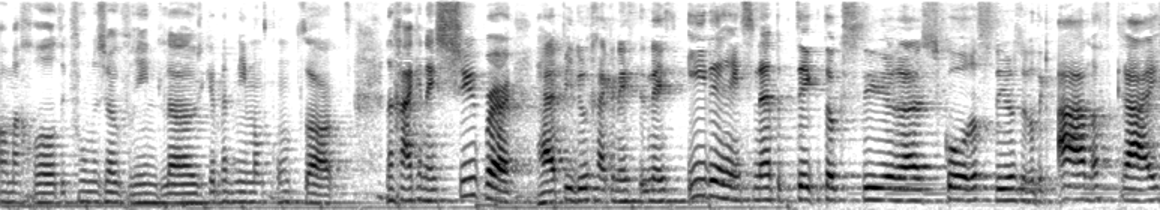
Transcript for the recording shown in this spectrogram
Oh mijn god, ik voel me zo vriendloos. Ik heb met niemand contact. Dan ga ik ineens super happy doen. Ga ik ineens, ineens iedereen snappen, TikTok sturen, scoren sturen... zodat ik aandacht krijg.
